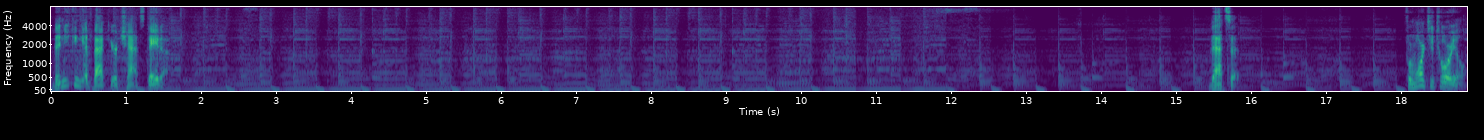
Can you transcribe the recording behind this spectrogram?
Then you can get back your chat's data. That's it. For more tutorial,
